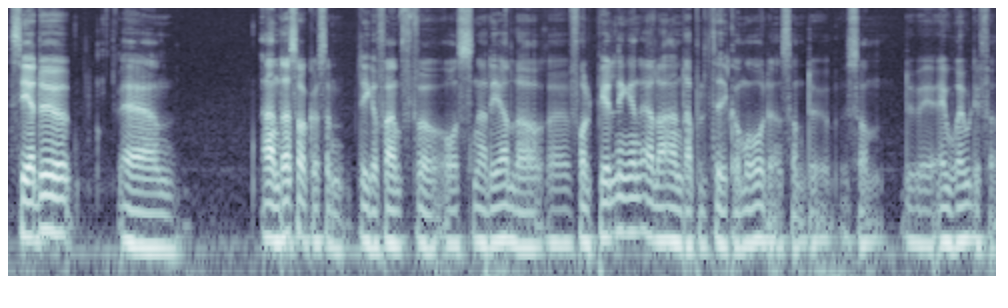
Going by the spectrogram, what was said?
Ser du eh, andra saker som ligger framför oss när det gäller eh, folkbildningen eller andra politikområden som du, som du är orolig för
